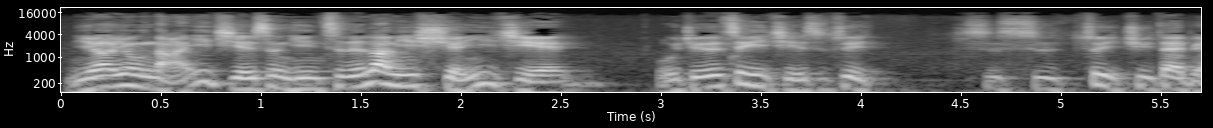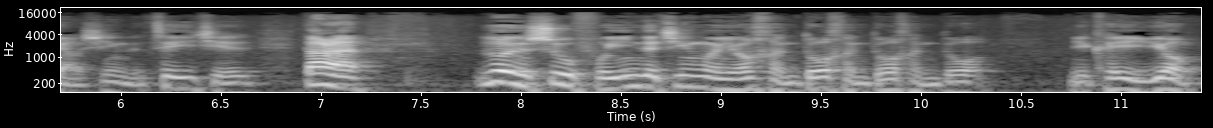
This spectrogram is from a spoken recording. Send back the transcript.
你要用哪一节圣经，只能让你选一节。我觉得这一节是最是是最具代表性的这一节。当然，论述福音的经文有很多很多很多，你可以用。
